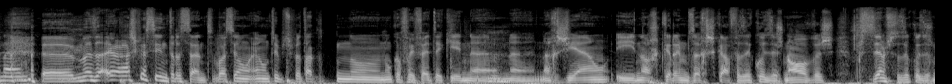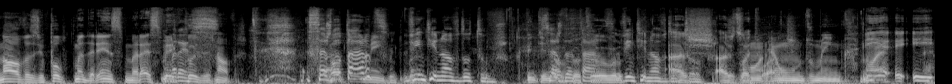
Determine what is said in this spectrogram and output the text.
Man. Uh, mas eu acho que vai ser interessante. Vai ser um, é um tipo de espetáculo que nu- nunca foi feito aqui na, na, na região e nós queremos arriscar fazer coisas novas. Precisamos fazer coisas novas e o público madeirense merece ver Merece. coisas novas. 6 da tarde, mim. 29 de outubro. 29 6 de da tarde, outubro. 29 de às, outubro. às 18 Um- horas. é um domingo, não e, é? é, e,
